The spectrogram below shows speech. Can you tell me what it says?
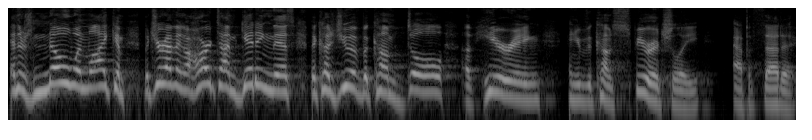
and there's no one like him. But you're having a hard time getting this because you have become dull of hearing and you've become spiritually apathetic.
